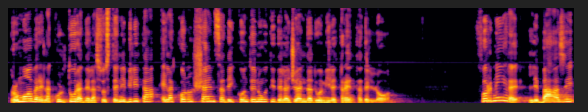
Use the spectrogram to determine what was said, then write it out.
promuovere la cultura della sostenibilità e la conoscenza dei contenuti dell'Agenda 2030 dell'ONU. Fornire le basi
